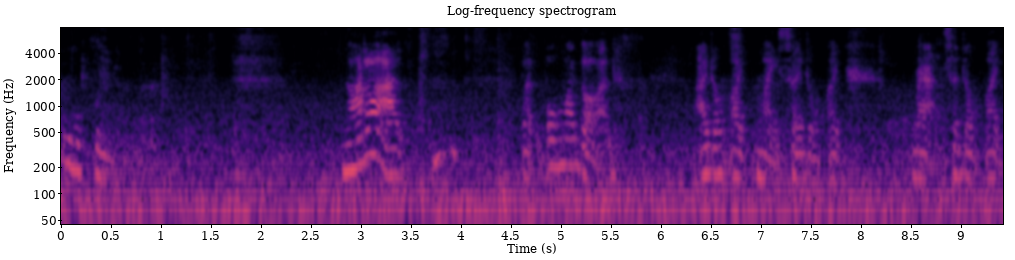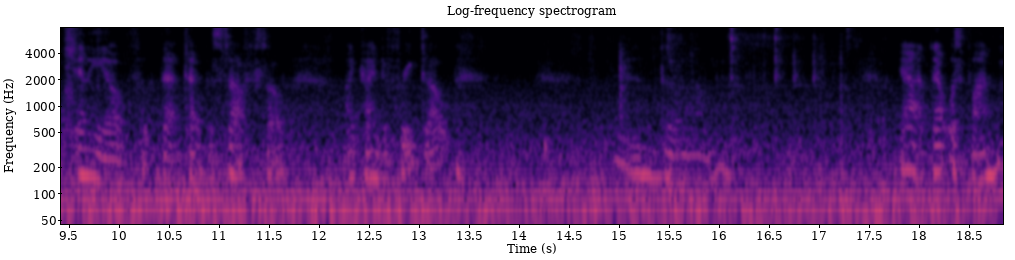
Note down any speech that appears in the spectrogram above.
pool cleaner. Not alive, but oh my God. I don't like mice. I don't like rats. I don't like any of that type of stuff. So I kind of freaked out. And um, yeah, that was fun.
